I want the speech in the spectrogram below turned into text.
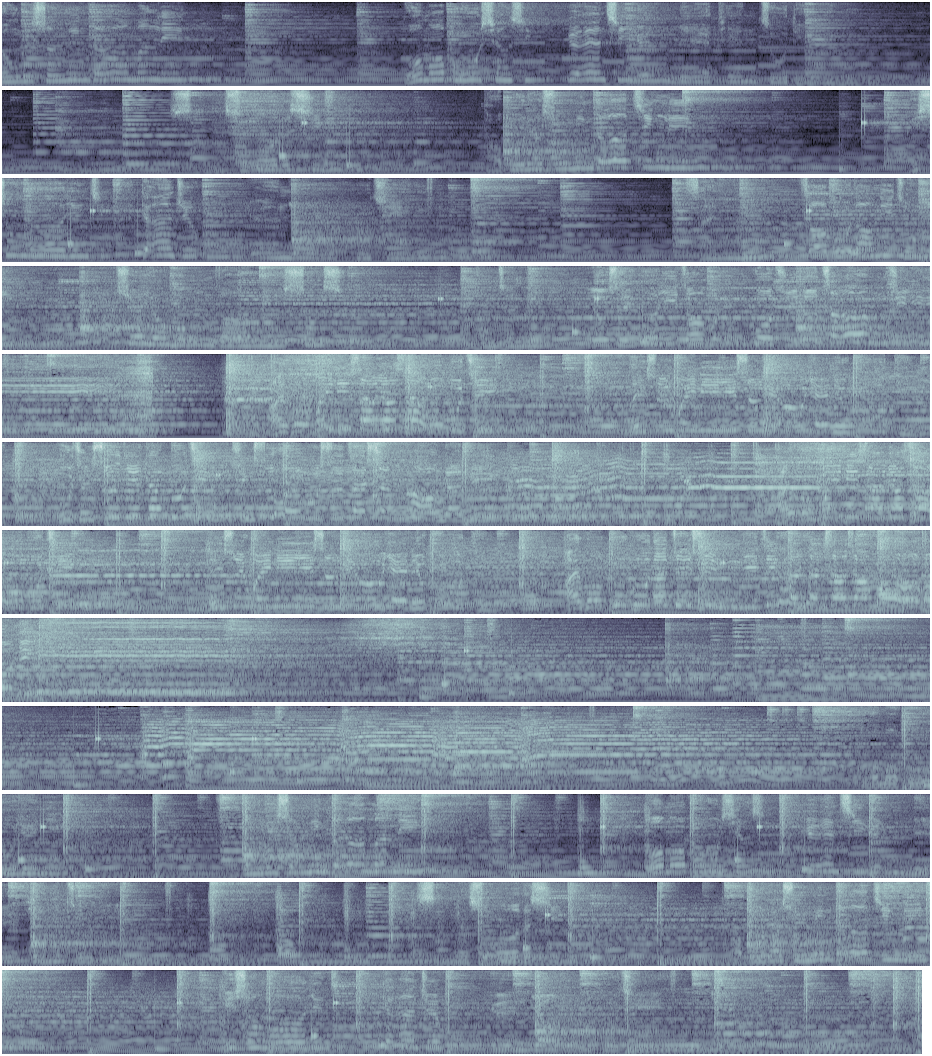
动你生命的门铃，多么不相信缘起缘灭天注定，伤了我的心，逃不了宿命的精灵，闭上了眼睛，感觉忽远又忽近，在梦里找不到你踪影。却又梦到你伤心，红尘里有谁可以找回过去的曾经？爱火为你烧呀烧不尽，泪水为你一生流也流不停。浮尘世界看不清，情是何物实在深奥难明。爱火为你烧呀烧不尽。流不停，爱火苦苦的追寻，已经狠狠烧伤我和你。多么不愿意触动你生命的。门铃，多么不相信缘起缘灭天注定，伤了锁的心，逃不了宿命的精灵。闭上我眼睛，感觉忽远又忽近，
